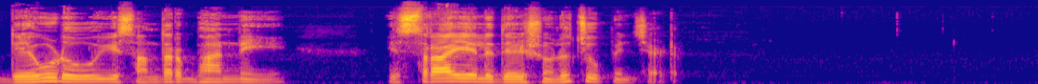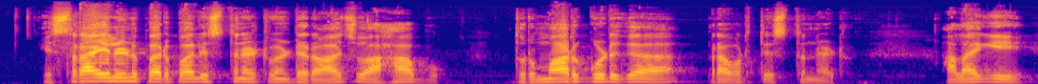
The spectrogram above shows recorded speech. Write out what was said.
దేవుడు ఈ సందర్భాన్ని ఇస్రాయేల్ దేశంలో చూపించాడు. ఇస్రాయిల్ను పరిపాలిస్తున్నటువంటి రాజు అహాబు దుర్మార్గుడిగా ప్రవర్తిస్తున్నాడు. అలాగే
